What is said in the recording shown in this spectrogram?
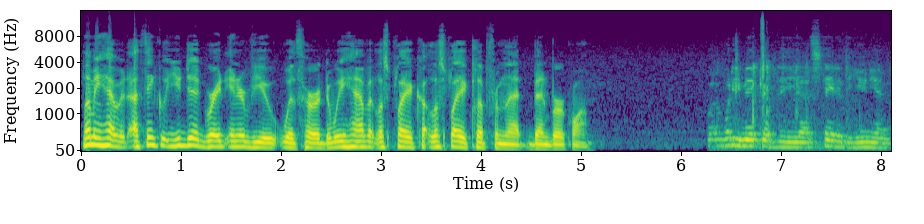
Let me have it. I think you did a great interview with her. Do we have it? Let's play a let's play a clip from that Ben Bergquam. What do you make of the uh, State of the Union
